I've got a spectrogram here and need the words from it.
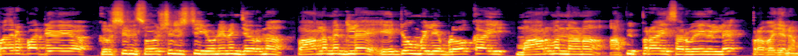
സഹോദര പാർട്ടിയായ ക്രിസ്ത്യൻ സോഷ്യലിസ്റ്റ് യൂണിയനും ചേർന്ന് പാർലമെന്റിലെ ഏറ്റവും വലിയ ബ്ലോക്കായി മാറുമെന്നാണ് അഭിപ്രായ സർവേകളിലെ പ്രവചനം.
